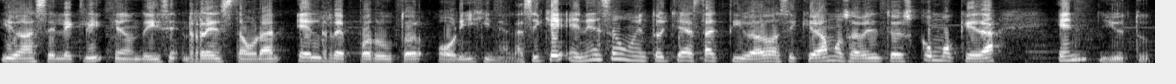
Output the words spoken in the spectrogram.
y vas a hacerle clic en donde dice restaurar el reproductor original. Así que en ese momento ya está activado, así que vamos a ver entonces cómo queda en YouTube.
